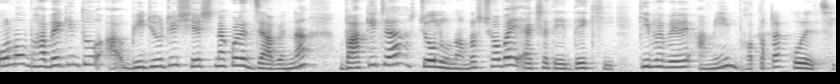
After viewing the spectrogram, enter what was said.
কোনোভাবে কিন্তু ভিডিওটি শেষ না করে যাবেন না। বাকিটা চলুন, আমরা সবাই একসাথে দেখি কীভাবে আমি ভর্তাটা করেছি।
